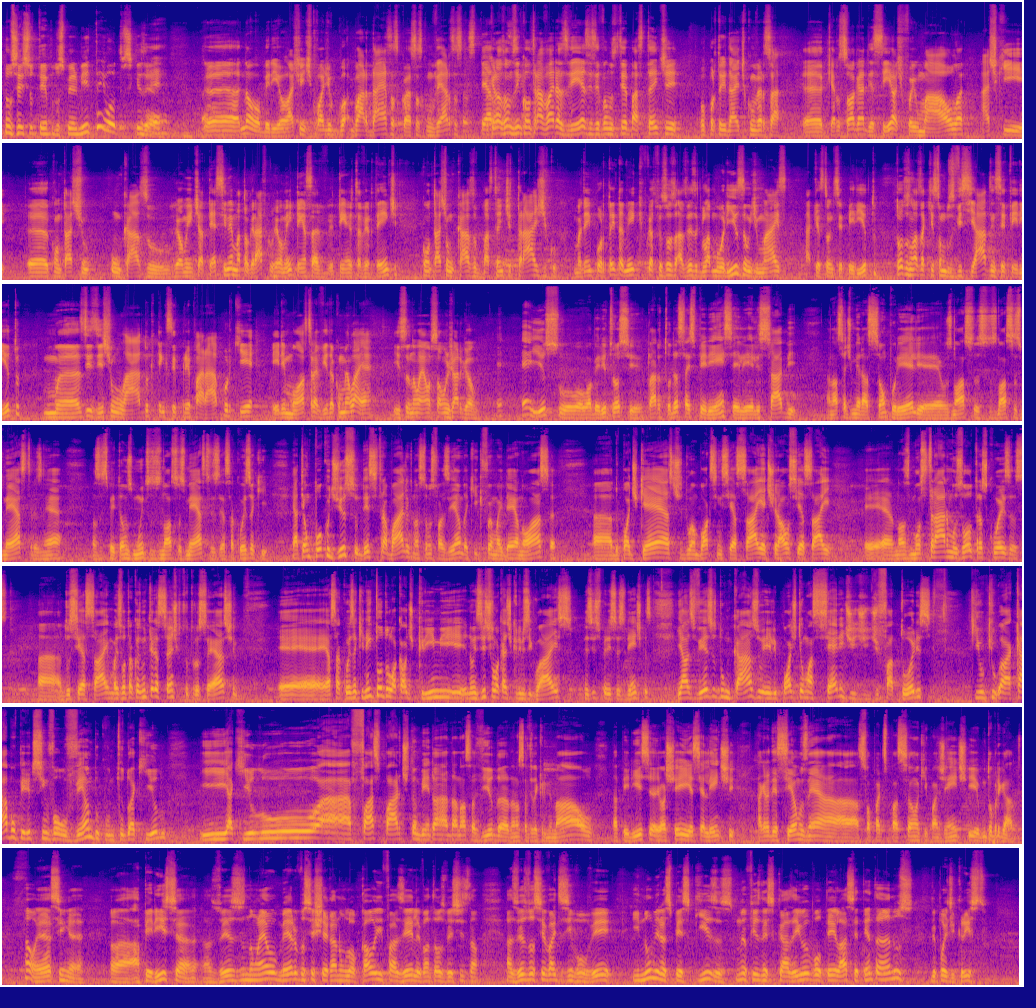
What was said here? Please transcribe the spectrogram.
Não sei se o tempo nos permite, tem outros se quiser. É, não, Alberi, eu acho que a gente pode gu- guardar essas, essas conversas, porque pérolas. nós vamos encontrar várias vezes e vamos ter bastante oportunidade de conversar. É, quero só agradecer, acho que foi uma aula, acho que é, contaste um, um caso realmente até cinematográfico, realmente tem essa, tem essa vertente. Contaste um caso bastante trágico, mas é importante também que porque as pessoas às vezes glamorizam demais a questão de ser perito. Todos nós aqui somos viciados em ser perito, mas existe um lado que tem que se preparar porque ele mostra a vida como ela é. Isso não é só um jargão. É, é isso, o Alberi trouxe, claro, toda essa experiência, ele, ele sabe a nossa admiração por ele, é, os, nossos, os nossos mestres, né? Nós respeitamos muito os nossos mestres, essa coisa que. É até um pouco disso, desse trabalho que nós estamos fazendo aqui, que foi uma ideia nossa, ah, do podcast, do Unboxing CSI, é tirar o CSI, é, nós mostrarmos outras coisas ah, do CSI, mas outra coisa muito interessante que tu trouxeste é essa coisa que nem todo local de crime, não existe locais de crimes iguais, não existem perícias idênticas, e às vezes de um caso ele pode ter uma série de, de, de fatores que, o- que acaba o perito se envolvendo com tudo aquilo e aquilo ah, faz parte também da, da nossa vida, da nossa vida criminal, da perícia. Eu achei excelente. Agradecemos né, a, a sua participação aqui com a gente e muito obrigado. Não, é assim, é, a, a perícia, às vezes, não é o mero você chegar num local e fazer, levantar os vestígios, não. Às vezes você vai desenvolver inúmeras pesquisas, como eu fiz nesse caso aí, eu voltei lá 70 anos depois de Cristo.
